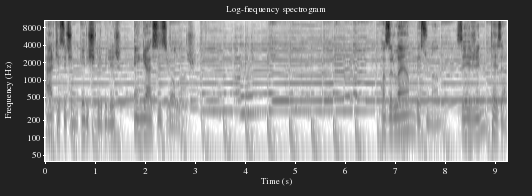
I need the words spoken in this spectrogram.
Herkes için erişilebilir, engelsiz yollar. Hazırlayan ve sunan Zerrin Tezen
